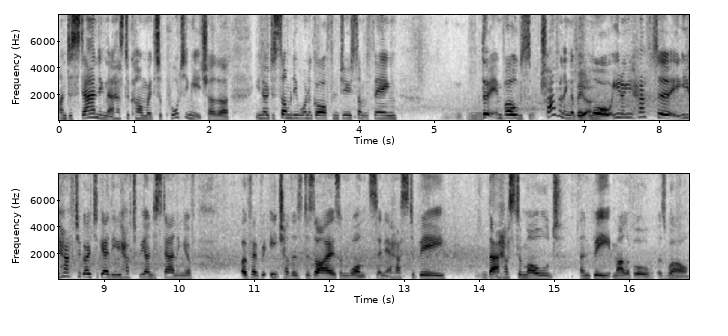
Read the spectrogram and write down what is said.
understanding. That has to come with supporting each other. You know, does somebody want to go off and do something that involves travelling a bit Yeah. more? You know, you have to you have to go together. You have to be understanding of of every, each other's desires and wants, and it has to be that has to mould and be malleable as well.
